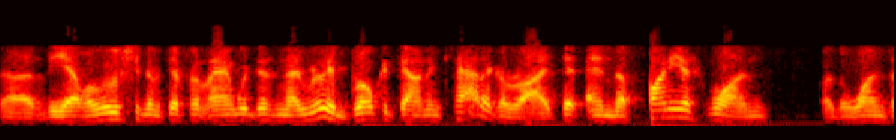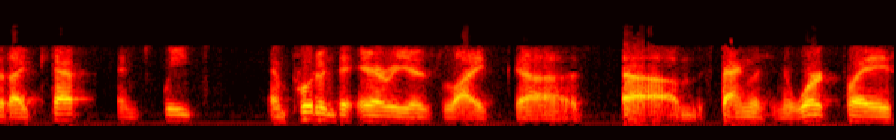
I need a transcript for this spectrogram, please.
uh, the evolution of different languages, and I really broke it down and categorized it. And the funniest ones are the ones that I kept and tweaked and put into areas like uh, um, Spanglish in the workplace,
